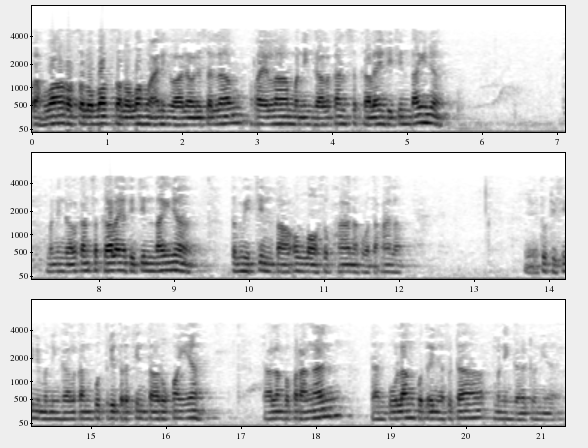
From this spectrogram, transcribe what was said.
bahwa Rasulullah Shallallahu Alaihi Wasallam rela meninggalkan segala yang dicintainya meninggalkan segala yang dicintainya demi cinta Allah Subhanahu wa taala. Yaitu di sini meninggalkan putri tercinta Ruqayyah dalam peperangan dan pulang putrinya sudah meninggal dunia.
